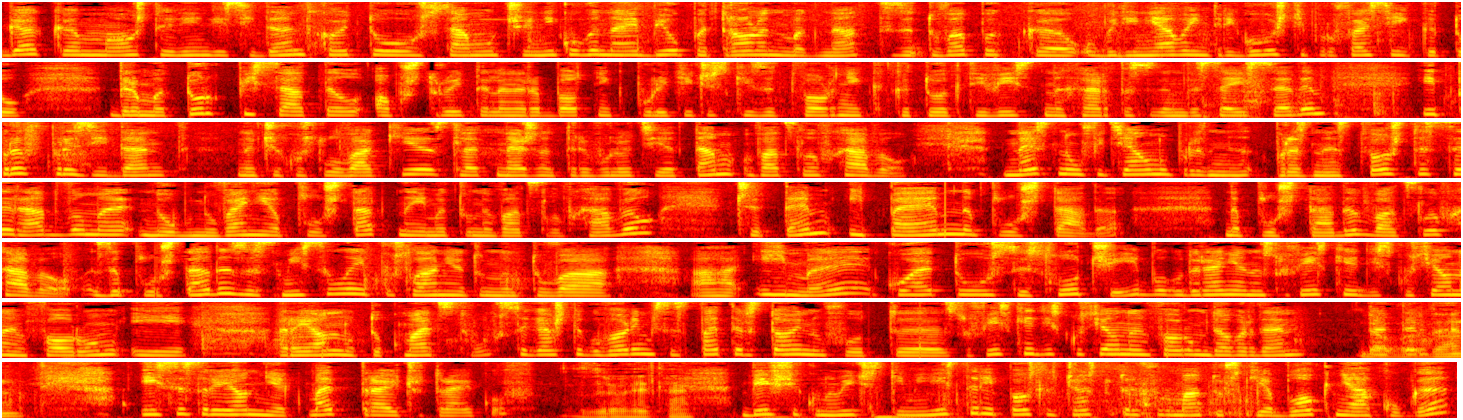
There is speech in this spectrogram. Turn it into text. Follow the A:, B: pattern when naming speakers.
A: Сега към още един дисидент, който само, че никога не е бил петролен магнат, затова пък обединява интригуващи професии като драматург, писател, общстроителен работник, политически затворник, като активист на Харта 77 и пръв президент на Чехословакия след нежната революция там, Вацлав Хавел. Днес на официално празненство ще се радваме на обновения площад на името на Вацлав Хавел. Четем и пеем на площада, на площада Вацлав Хавел. За площада, за смисъла и посланието на това а, име, което се случи благодарение на Софийския дискусионен форум и районното кметство. Сега ще говорим с Петър Стойнов от Софийския дискусионен форум. Добър ден!
B: Добър ден.
A: И с районния кмет Трайчо Трайков.
B: Здравейте.
A: Бивш економически министр и после част от реформаторския блок някога.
